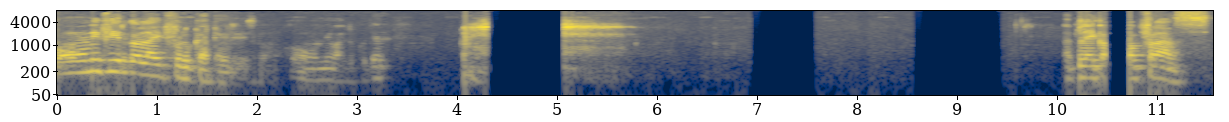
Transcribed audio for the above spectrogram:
قومی پیر کو لائٹ فل کرتے ہیں اس को قومی वालों को От Lake of France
